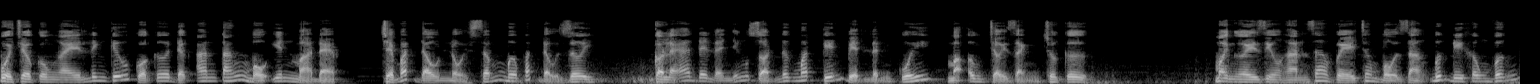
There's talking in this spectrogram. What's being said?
Buổi chiều cùng ngày, linh cữu của cơ được an táng mộ yên mà đẹp. Trời bắt đầu nổi sấm mưa bắt đầu rơi. Có lẽ đây là những giọt nước mắt tiến biệt lần cuối mà ông trời dành cho cơ. Mọi người dìu Hàn ra về trong bộ dạng bước đi không vững.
